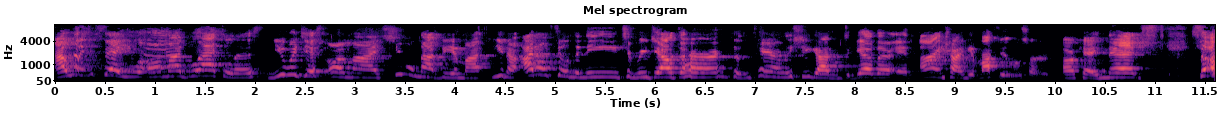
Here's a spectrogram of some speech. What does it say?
I wouldn't say you were on my blacklist. You were just on my. She will not be in my. You know, I don't feel the need to reach out to her because apparently she got it together, and I ain't trying to get my feelings hurt. Okay, next. So.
